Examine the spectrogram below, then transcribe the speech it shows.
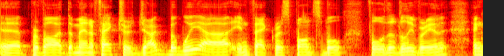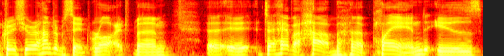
uh, provide the manufactured drug, but we are in fact responsible for the delivery. And, and Chris, you're 100% right. Um, uh, uh, to have a hub planned is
